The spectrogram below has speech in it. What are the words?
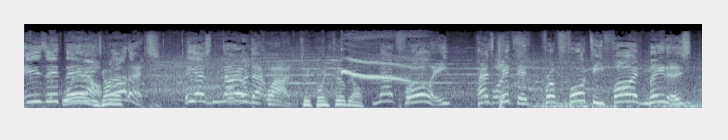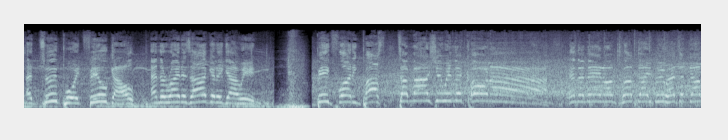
is it there? Wow. He's Got got, it. He has nailed that one. Two point field goal. Matt Frawley has kicked it from 45 metres, a two point field goal, and the Raiders are going to go in. Big floating pass to Marzhew in the corner! And the man on club debut has a double!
